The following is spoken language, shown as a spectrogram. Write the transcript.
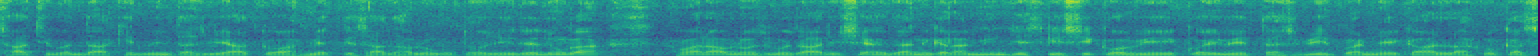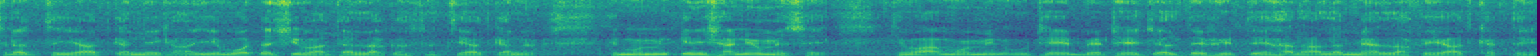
ساتھ ہی بند آخر بھی ان تصویرات کو اہمیت کے ساتھ آپ لوگوں کو توضیع دے دوں گا۔ ہمارا آپ لوگوں سے گزارش ہے حضین گرامی جس کسی کو بھی کوئی بھی تصویر پڑھنے کا، اللہ کو کثرت سے یاد کرنے کا، یہ بہت اچھی بات ہے، اللہ کثرت سے یاد کرنا۔ یہ مومن کی نشانیوں میں سے کہ وہاں مومن اٹھے، بیٹھے، چلتے پھرتے، ہر حالت میں اللہ کو یاد کرتے۔ ہیں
